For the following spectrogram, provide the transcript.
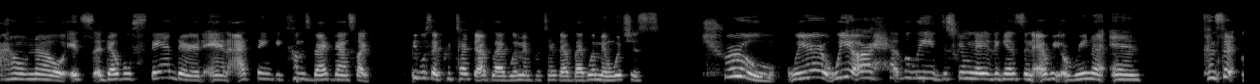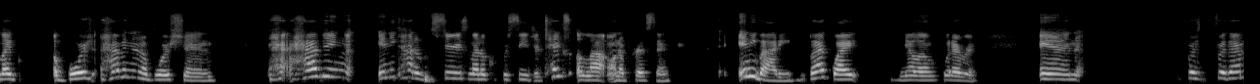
i don't know it's a double standard and i think it comes back down to like people say protect our black women protect our black women which is true. We're we are heavily discriminated against in every arena and concern like abortion having an abortion ha- having any kind of serious medical procedure takes a lot on a person. Anybody black white yellow whatever. And for for them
